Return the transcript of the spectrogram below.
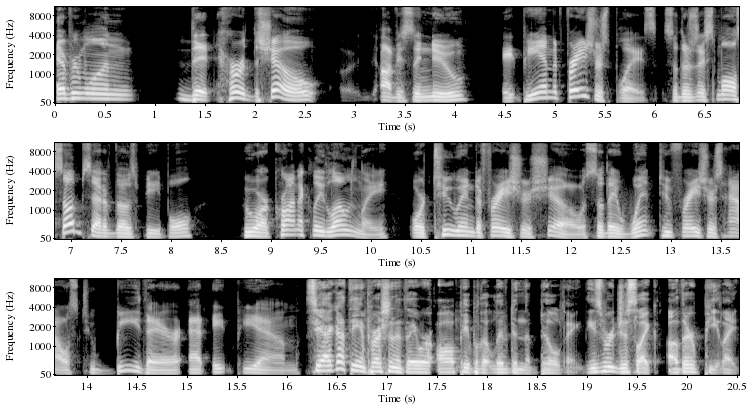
everyone that heard the show obviously knew 8 p.m. at Frasier's place. So there's a small subset of those people who are chronically lonely or too into Frasier's show. So they went to Frasier's house to be there at 8 p.m. See, I got the impression that they were all people that lived in the building. These were just like other people, like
